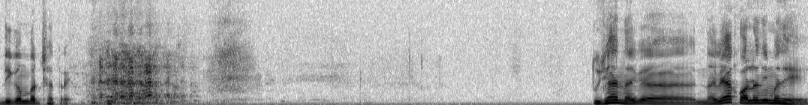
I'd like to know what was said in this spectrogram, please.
दिगंबर छत्रे. तुझ्या नव्या नव्या कॉलनीमध्ये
